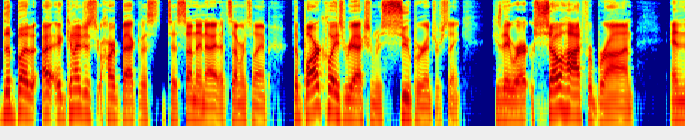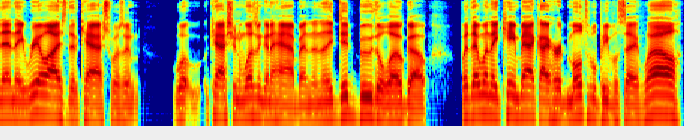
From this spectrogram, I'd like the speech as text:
The but uh, can I just harp back to, to Sunday night at SummerSlam? The Barclays reaction was super interesting because they were so hot for Braun, and then they realized that cash wasn't what cash in wasn't going to happen, and they did boo the logo. But then when they came back, I heard multiple people say, "Well,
